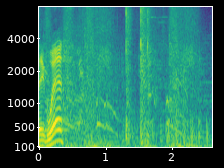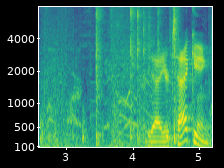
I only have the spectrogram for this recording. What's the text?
Big whiff. Yeah, you're teching.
